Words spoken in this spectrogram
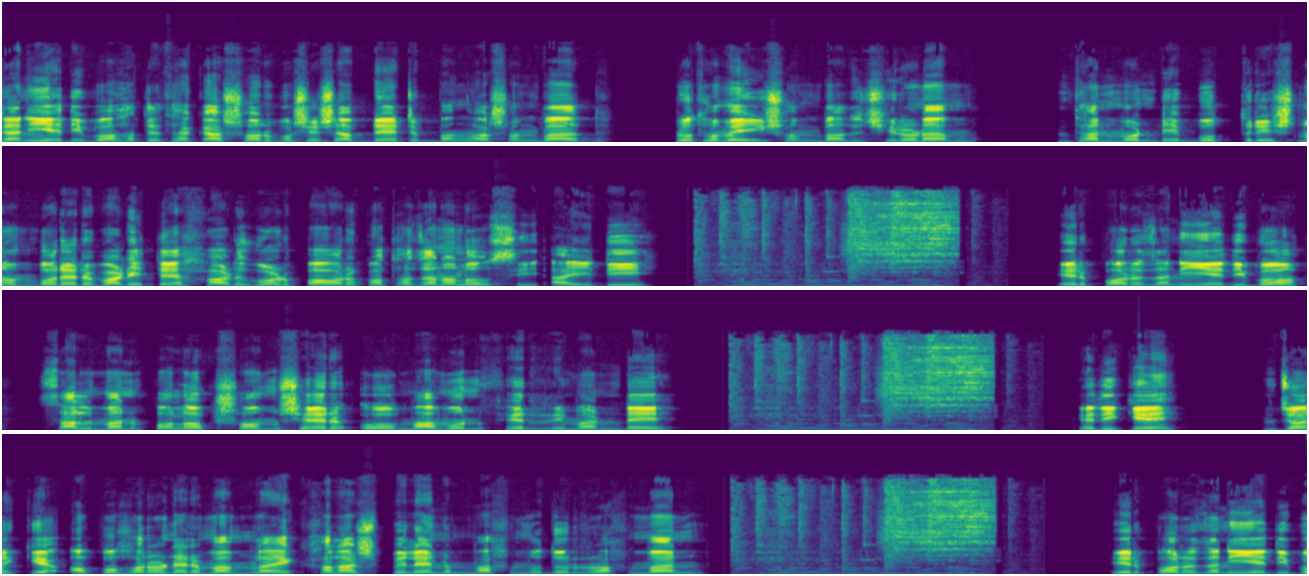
জানিয়ে দিব হাতে থাকা সর্বশেষ আপডেট, বাংলা সংবাদ। প্রথমেই সংবাদ শিরোনাম। ধানমন্ডি বত্রিশ নম্বরের বাড়িতে হাড়গোড় পাওয়ার কথা জানালো সিআইডি। এরপর জানিয়ে দিব, সালমান পলক, শমশের ও মামুন ফের রিমান্ডে। এদিকে, জয়কে অপহরণের মামলায় খালাস পেলেন মাহমুদুর রহমান। এরপর জানিয়ে দিব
